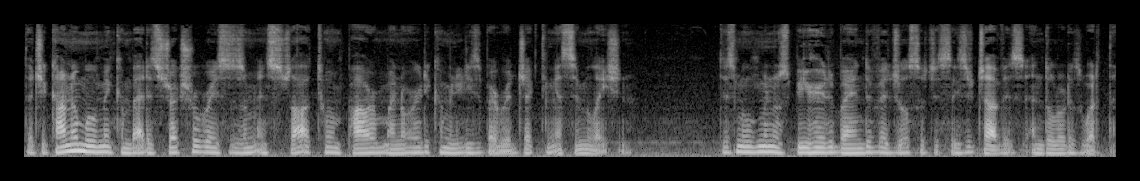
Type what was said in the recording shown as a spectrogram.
The Chicano movement combated structural racism and sought to empower minority communities by rejecting assimilation. This movement was spearheaded by individuals such as Cesar Chavez and Dolores Huerta.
